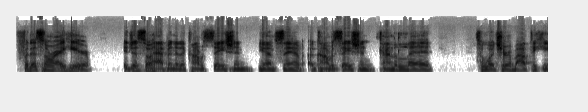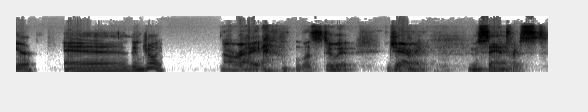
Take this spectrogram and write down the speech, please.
For this one right here, it just so happened that a conversation, you know what I'm saying? A conversation kind of led to what you're about to hear and enjoy. All right, let's do it. Jeremy, misandrist.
